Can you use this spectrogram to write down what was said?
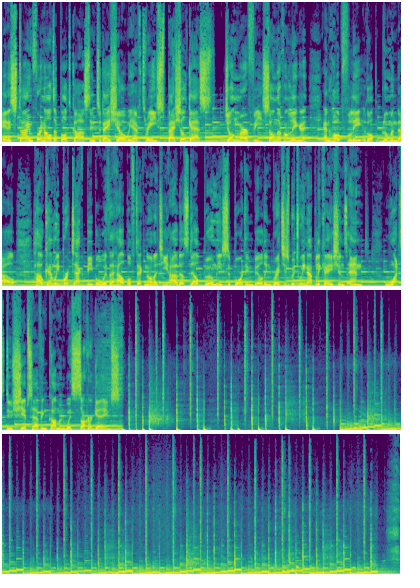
It is time for Nalta podcast. In today's show, we have three special guests John Murphy, Sander van Lingen, and hopefully Rob Bloemendal. How can we protect people with the help of technology? How does Dell Boomi support in building bridges between applications? And what do ships have in common with soccer games?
